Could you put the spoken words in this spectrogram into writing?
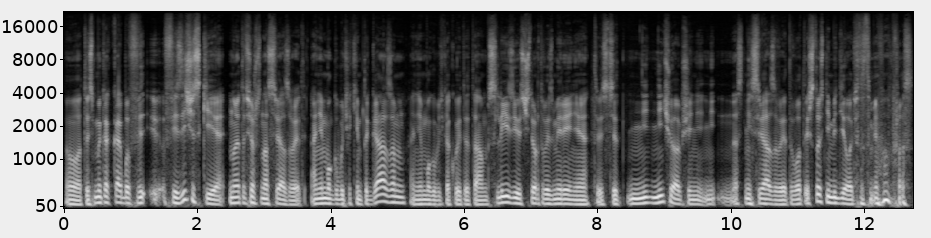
Вот, то есть мы как, как бы физически, но это все, что нас связывает. Они могут быть каким-то газом, они могут быть какой-то там слизью из четвертого измерения. То есть это, ни, ничего вообще не, не, нас не связывает. Вот. И что с ними делать? Вот это у меня вопрос.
